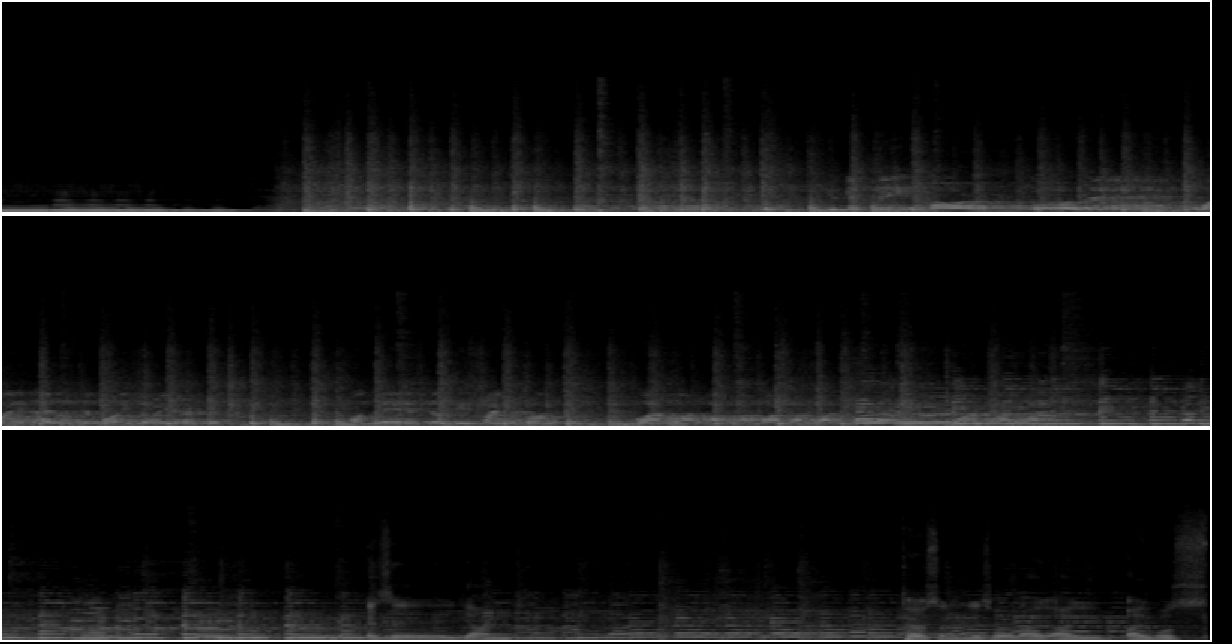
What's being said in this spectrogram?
person in Israel, I, I, I was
